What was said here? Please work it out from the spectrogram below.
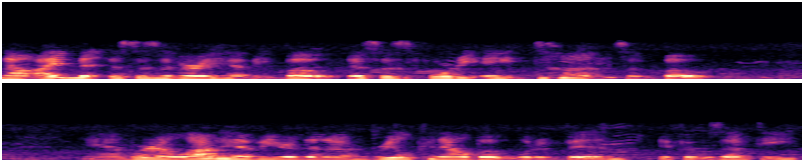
Now, I admit this is a very heavy boat. This is 48 tons of boat. And we're a lot heavier than a real canal boat would have been if it was empty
